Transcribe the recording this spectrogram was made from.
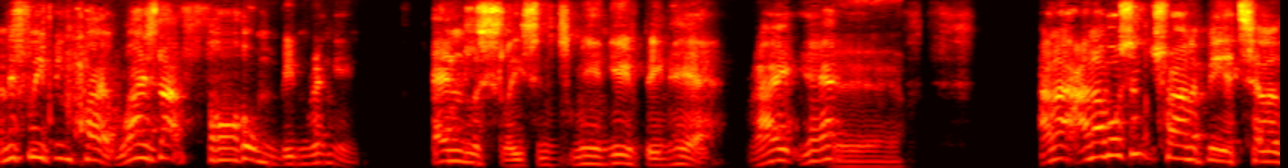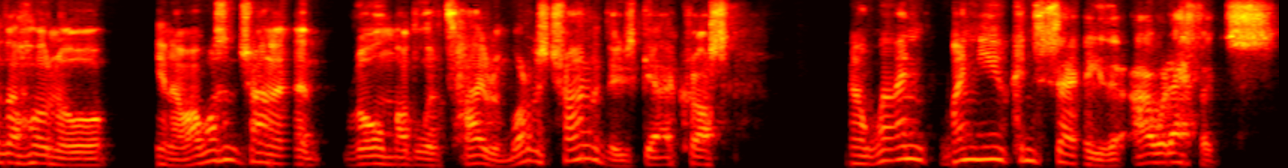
And if we've been quiet, why has that phone been ringing endlessly since me and you've been here? Right? Yeah. Yeah, yeah, yeah. And I, and I wasn't trying to be Attila the Hun or, you know, I wasn't trying to role model a tyrant. What I was trying to do is get across, Now, when when you can say that our efforts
